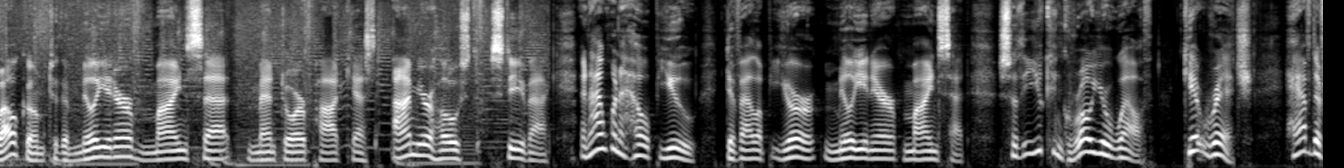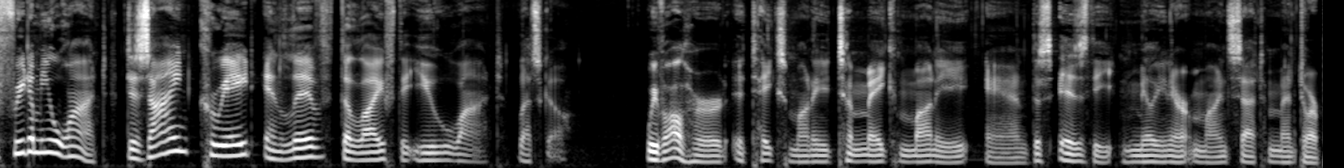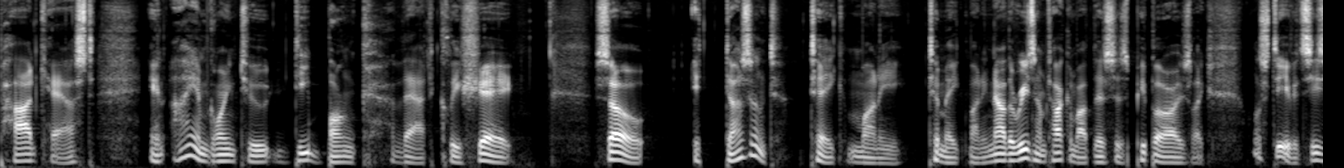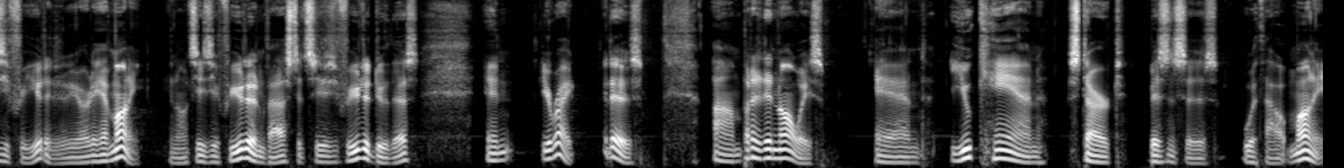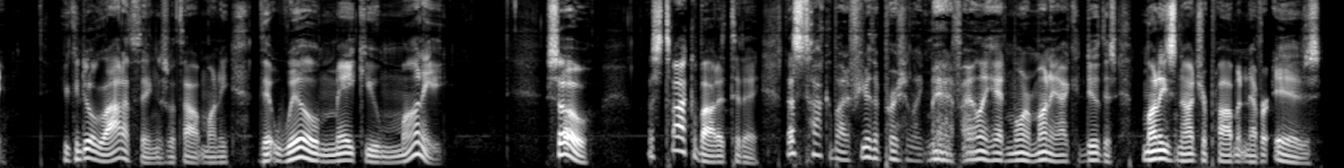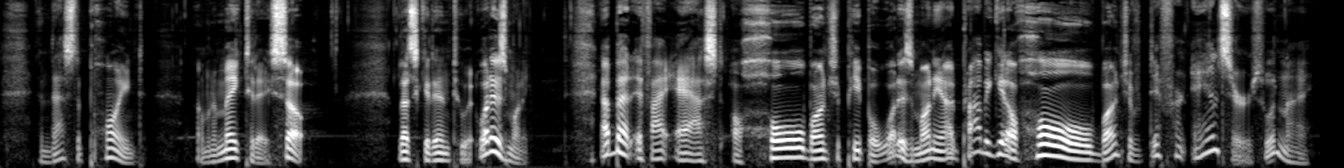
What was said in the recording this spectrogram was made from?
Welcome to the Millionaire Mindset Mentor Podcast. I'm your host, Steve Ack, and I want to help you develop your millionaire mindset so that you can grow your wealth, get rich, have the freedom you want, design, create, and live the life that you want. Let's go. We've all heard it takes money to make money, and this is the Millionaire Mindset Mentor Podcast and I am going to debunk that cliche. So, it doesn't take money to make money. Now, the reason I'm talking about this is people are always like, well, Steve, it's easy for you to do. You already have money. You know, it's easy for you to invest. It's easy for you to do this. And you're right, it is. Um, but it didn't always. And you can start businesses without money. You can do a lot of things without money that will make you money. So let's talk about it today. Let's talk about if you're the person like, man, if I only had more money, I could do this. Money's not your problem, it never is. And that's the point I'm going to make today. So let's get into it. What is money? I bet if I asked a whole bunch of people, what is money, I'd probably get a whole bunch of different answers, wouldn't I?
